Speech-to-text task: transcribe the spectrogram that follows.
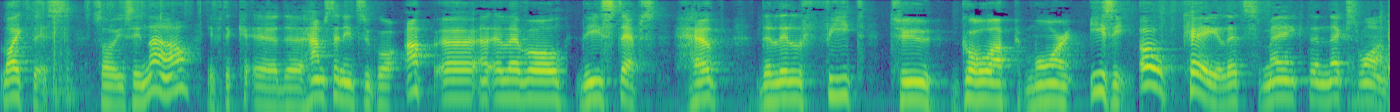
like this. So you see now, if the, uh, the hamster needs to go up uh, a level, these steps help the little feet to go up more easy. Okay, let's make the next one.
